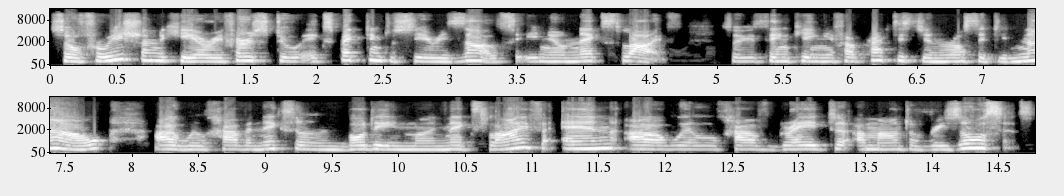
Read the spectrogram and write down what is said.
So, fruition here refers to expecting to see results in your next life. So you're thinking, if I practice generosity now, I will have an excellent body in my next life, and I will have great amount of resources.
